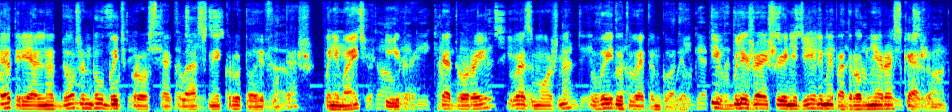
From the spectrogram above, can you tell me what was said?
Это реально должен был быть просто классный крутой футаж. Понимаете? Игры, которые, возможно, выйдут в этом году. И в ближайшие недели мы подробнее расскажем,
